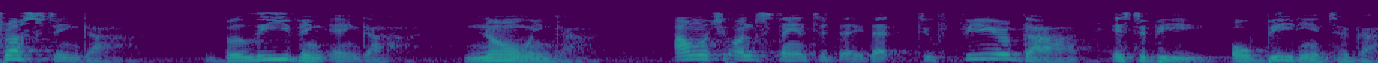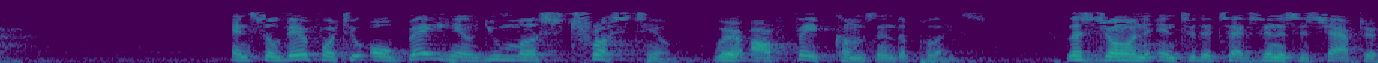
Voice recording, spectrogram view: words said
trusting God, believing in God, knowing God. I want you to understand today that to fear God is to be obedient to God. And so, therefore, to obey Him, you must trust Him where our faith comes into place. Let's join into the text, Genesis chapter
